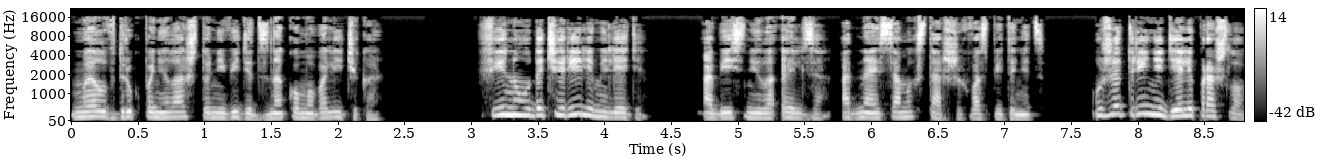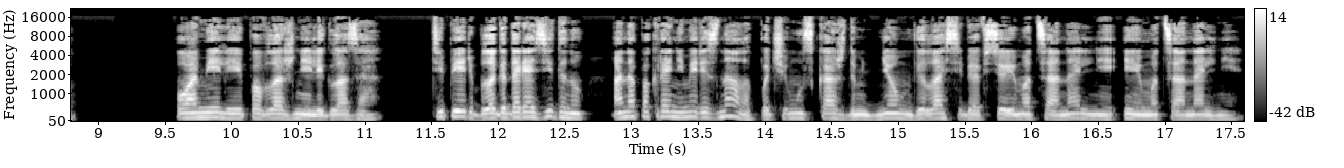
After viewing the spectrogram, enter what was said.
Мел вдруг поняла, что не видит знакомого личика. «Фину удочерили, миледи», — объяснила Эльза, одна из самых старших воспитанниц. «Уже три недели прошло». У Амелии повлажнели глаза. Теперь, благодаря Зидану, она, по крайней мере, знала, почему с каждым днем вела себя все эмоциональнее и эмоциональнее.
